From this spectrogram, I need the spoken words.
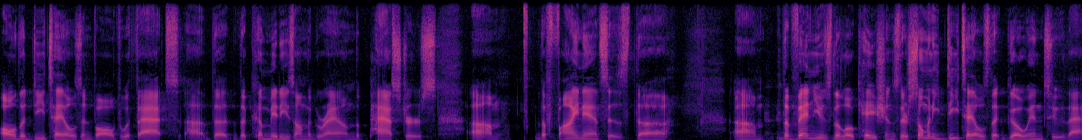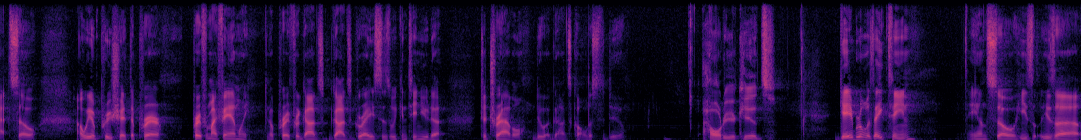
all the details involved with that, uh, the the committees on the ground, the pastors, um, the finances, the um, the venues, the locations. There's so many details that go into that. So uh, we appreciate the prayer. Pray for my family. You know, pray for God's God's grace as we continue to to travel, do what God's called us to do. How old are your kids? Gabriel is 18, and so he's he's a,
